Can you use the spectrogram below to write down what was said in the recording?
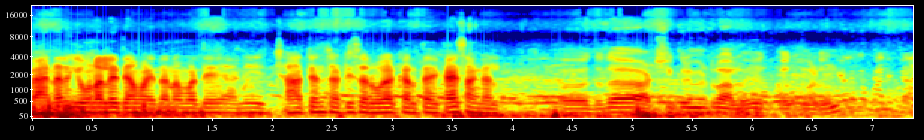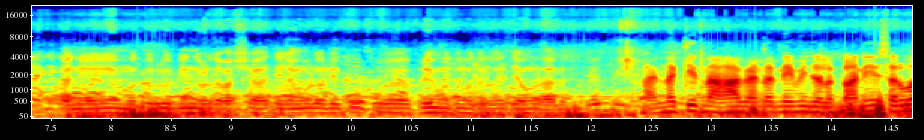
बॅनर घेऊन आले त्या मैदानामध्ये आणि चाहत्यांसाठी सर्व काय करताय? काय सांगाल? दादा आठशे किलोमीटर आलो एक आणि त्याच्यामुळे खूप प्रेम होतं त्यामुळे आलो आणि नक्कीच ना हा बॅनर नेहमी झलकतो. आणि सर्व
